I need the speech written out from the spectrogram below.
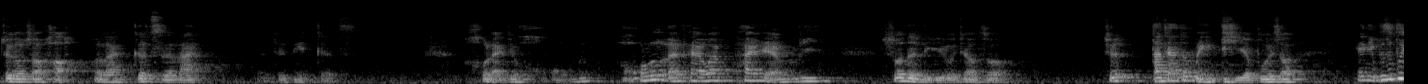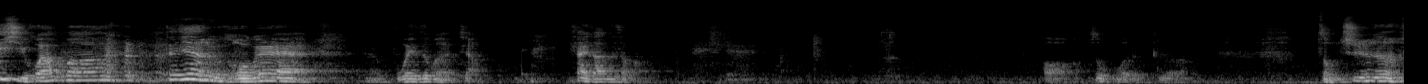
最后说好，我来歌词来，就念歌词。后来就红了，红了来台湾拍 MV，说的理由叫做，就大家都没提啊，不会说。哎，你不是不喜欢吗？他现在很红哎，不会这么讲。下一张是什么？哦，做过的歌。总之呢，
